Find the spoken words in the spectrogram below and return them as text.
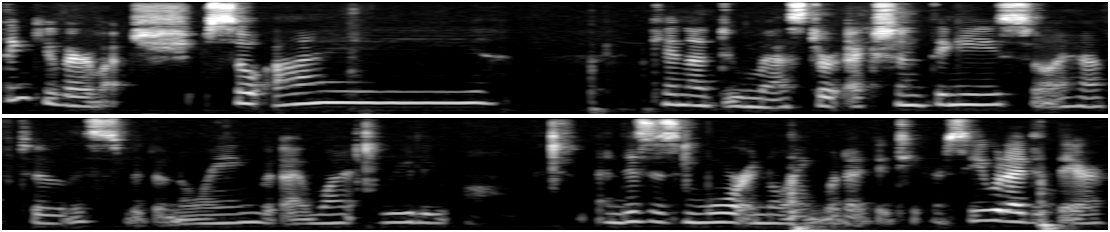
thank you very much. So I cannot do master action thingies, so I have to. This is a bit annoying, but I want it really. Oh, and this is more annoying what I did here. See what I did there?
